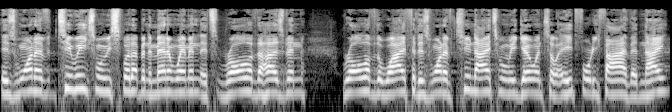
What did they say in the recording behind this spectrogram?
is one of two weeks when we split up into men and women. It's role of the husband, role of the wife. It is one of two nights when we go until 8:45 at night,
